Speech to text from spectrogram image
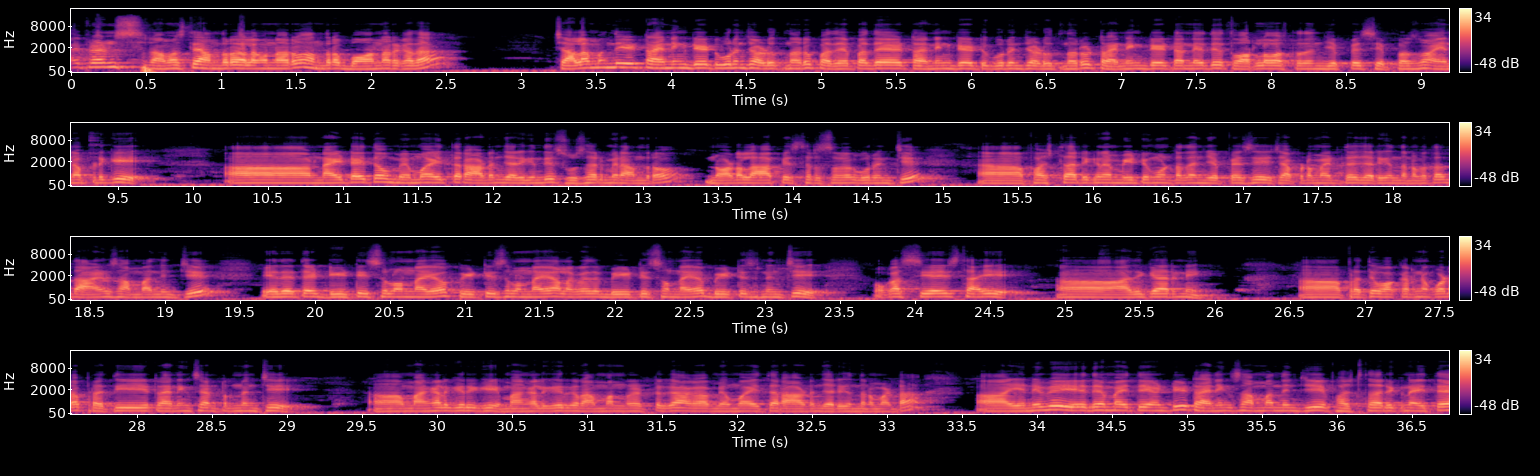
Hi friends నమస్తే. అందరూ ఎలా ఉన్నారు? అందరూ బాగున్నారు కదా? చాలామంది ట్రైనింగ్ డేట్ గురించి అడుగుతున్నారు. పదే పదే ట్రైనింగ్ డేట్ గురించి అడుగుతున్నారు. ట్రైనింగ్ డేట్ అనేది త్వరలో వస్తుందని చెప్పేసి చెప్పాము అయినప్పటికీ నైట్ అయితే మెమో అయితే రావడం జరిగింది. చూసారు మీరు అందరూ. నోడల్ ఆఫీసర్స్ గురించి ఫస్ట్ తారీఖున మీటింగ్ ఉంటుందని చెప్పేసి చెప్పడం అయితే జరిగిందనమాట దానికి సంబంధించి ఏదైతే డీటీసీలు ఉన్నాయో పీటీసీలు ఉన్నాయో అలాగే బీటీసీ ఉన్నాయో బీటీసీ నుంచి ఒక సిఐ స్థాయి అధికారిని ప్రతి ఒక్కరిని కూడా ప్రతి ట్రైనింగ్ సెంటర్ నుంచి మంగళగిరికి మంగళగిరికి రమ్మన్నట్టుగా మేము అయితే రావడం జరిగిందనమాట ఎనీవే ఏదేమైతే ఏంటి ట్రైనింగ్ సంబంధించి ఫస్ట్ తారీఖున అయితే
